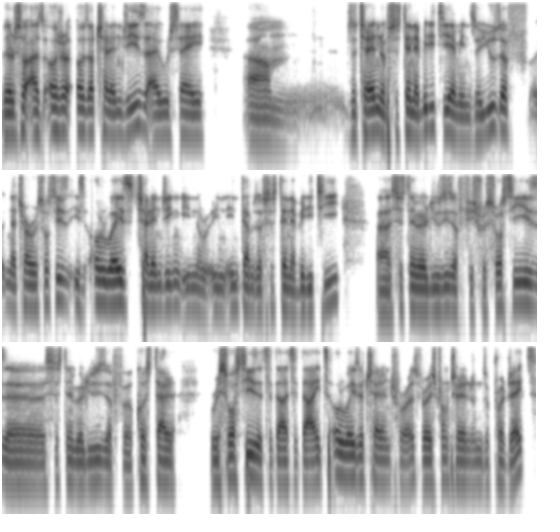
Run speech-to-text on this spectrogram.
But also as other, other challenges, I would say um, the challenge of sustainability. I mean, the use of natural resources is always challenging in, in, in terms of sustainability, uh, sustainable uses of fish resources, uh, sustainable uses of uh, coastal resources, etc., etc. It's always a challenge for us, very strong challenge on the project,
